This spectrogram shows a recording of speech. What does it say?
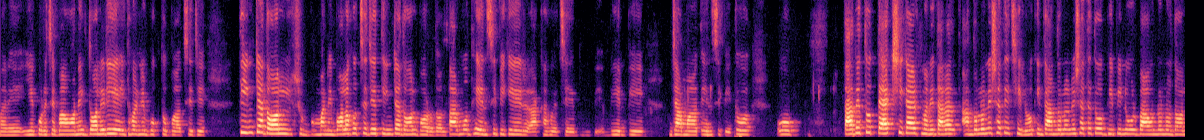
মানে ইয়ে করেছে বা অনেক দলেরই এই ধরনের বক্তব্য আছে যে তিনটা দল মানে বলা হচ্ছে যে তিনটা দল বড় দল তার মধ্যে এনসিপি কে রাখা হয়েছে বিএনপি জামাত এনসিপি। তো ও তাদের তো ত্যাগ স্বীকার মানে তারা আন্দোলনের সাথে ছিল কিন্তু আন্দোলনের সাথে তো ভিপি নূর বা অন্যান্য দল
